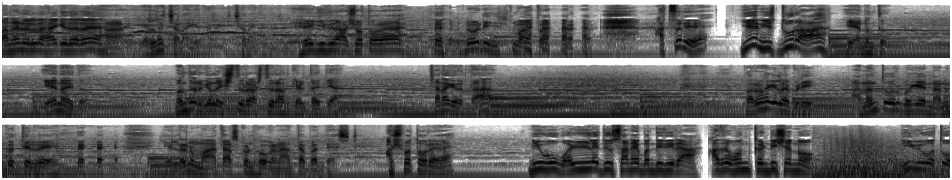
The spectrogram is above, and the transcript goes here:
ಮನೆಯಲ್ಲೆಲ್ಲ ಹೇಗಿದ್ದಾರೆ? ಹಾ ಎಲ್ಲ ಚೆನ್ನಾಗಿದ್ದಾರೆ ಚೆನ್ನಾಗಿದ್ದಾರೆ. ಹೇಗಿದ್ದೀರಾ ಅಶ್ವಥ್ ಅವರೇ? ನೋಡಿ ಇಷ್ಟು ಮಾತ್ರ. ಅದ್ ಸರಿ ಏನ್ ಇಷ್ಟು ದೂರ? ಏನಂತು ಏನೋ ಇದು? ಬಂದವ್ರಿಗೆಲ್ಲ ಇಷ್ಟು ದೂರ ಅಷ್ಟು ದೂರ ಅಂತ ಕೇಳ್ತಾ ಇದ್ಯಾ ಚೆನ್ನಾಗಿರುತ್ತಾ? ಪರವಾಗಿಲ್ಲ ಬಿಡಿ. ಅನಂತವ್ರ ಬಗ್ಗೆ ನನಗೆ ಗೊತ್ತಿಲ್ವೇ? ಎಲ್ಲರೂ ಮಾತಾಡ್ಸ್ಕೊಂಡು ಹೋಗೋಣ ಅಂತ ಬಂದೆ ಅಷ್ಟೇ. ಅಶ್ವಥ್ ಅವರೇ, ನೀವು ಒಳ್ಳೆ ದಿವಸನೇ ಬಂದಿದ್ದೀರಾ? ಆದ್ರೆ ಒಂದು ಕಂಡೀಷನ್ನು ನೀವಿವತ್ತು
